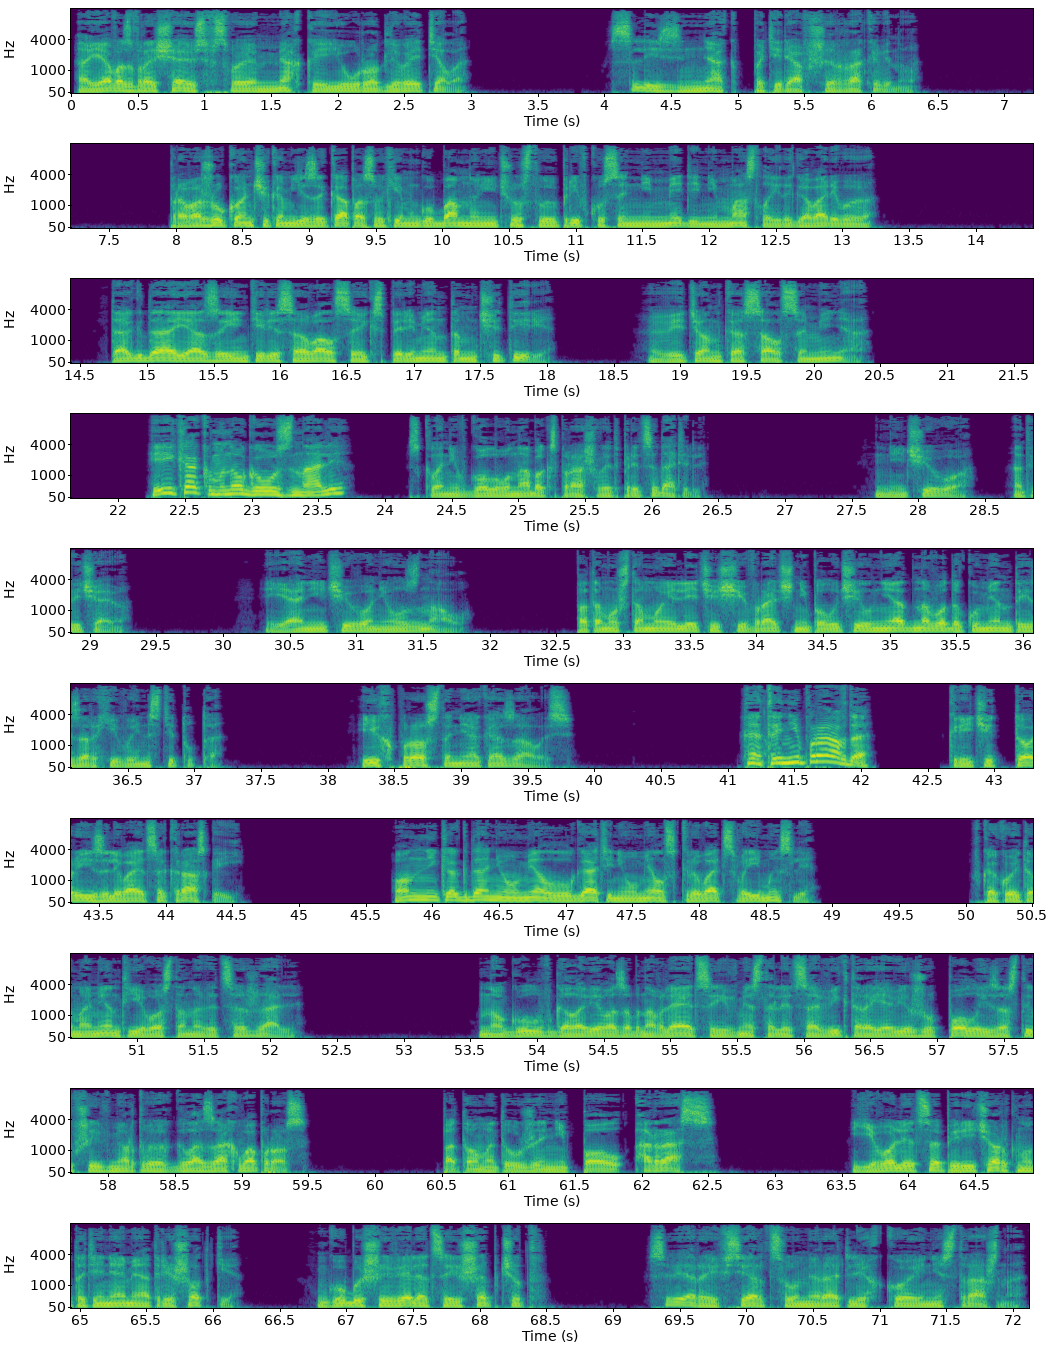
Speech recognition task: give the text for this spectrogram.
а я возвращаюсь в свое мягкое и уродливое тело. Слизняк, потерявший раковину. Провожу кончиком языка по сухим губам, но не чувствую привкуса ни меди, ни масла и договариваю. Тогда я заинтересовался экспериментом 4, ведь он касался меня. «И как много узнали?» — склонив голову на бок, спрашивает председатель. «Ничего», — отвечаю. «Я ничего не узнал, потому что мой лечащий врач не получил ни одного документа из архива института. Их просто не оказалось. «Это неправда!» — кричит Тори и заливается краской. Он никогда не умел лгать и не умел скрывать свои мысли. В какой-то момент его становится жаль. Но гул в голове возобновляется, и вместо лица Виктора я вижу пол и застывший в мертвых глазах вопрос. Потом это уже не пол, а раз. Его лицо перечеркнуто тенями от решетки, Губы шевелятся и шепчут. С верой в сердце умирать легко и не страшно.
